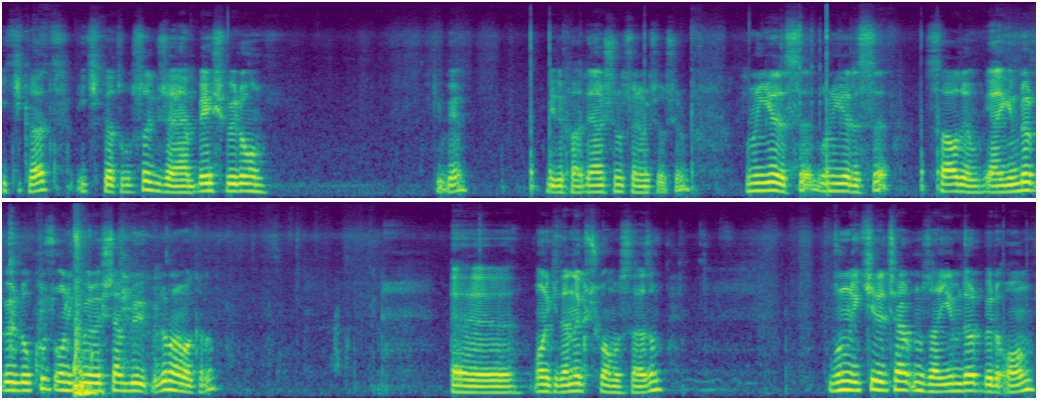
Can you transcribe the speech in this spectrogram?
2 kat 2 kat olsa güzel. Yani 5 bölü 10 gibi bir ifade. Yani şunu söylemeye çalışıyorum. Bunun yarısı bunun yarısı sağlıyor mu? Yani 24 bölü 9 12 bölü 5'ten büyük müdür? Ona bakalım. Ee, 12'den de küçük olması lazım. Bunu 2 ile çarptığımız zaman 24 bölü 10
